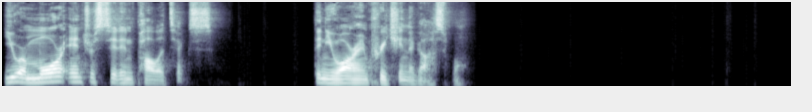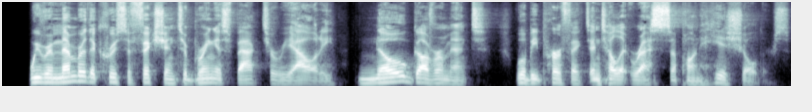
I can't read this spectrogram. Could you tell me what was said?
you are more interested in politics than you are in preaching the gospel. We remember the crucifixion to bring us back to reality. No government will be perfect until it rests upon his shoulders.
